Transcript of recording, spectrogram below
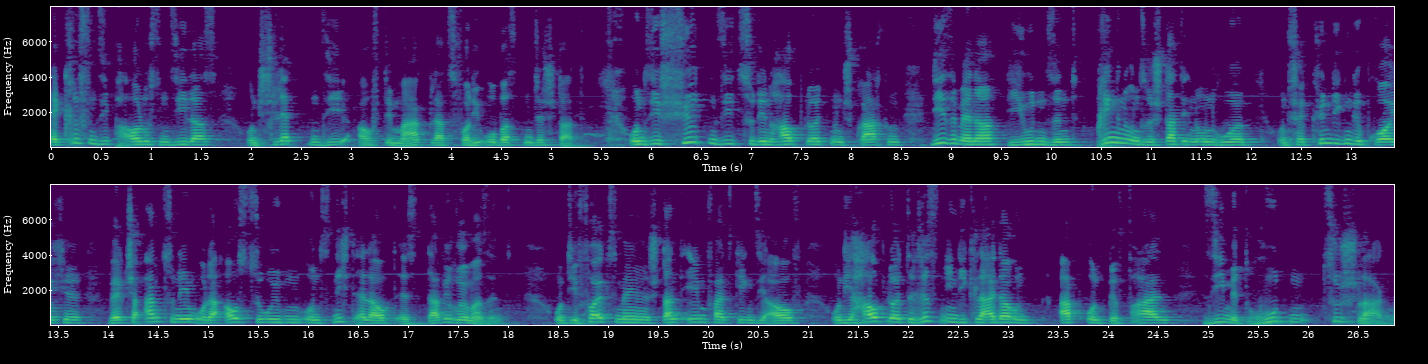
ergriffen sie Paulus und Silas und schleppten sie auf dem Marktplatz vor die Obersten der Stadt. Und sie führten sie zu den Hauptleuten und sprachen, diese Männer, die Juden sind, bringen unsere Stadt in Unruhe und verkündigen Gebräuche, welche anzunehmen oder auszuüben uns nicht erlaubt ist, da wir Römer sind. Und die Volksmenge stand ebenfalls gegen sie auf, und die Hauptleute rissen ihnen die Kleider ab und befahlen, sie mit Ruten zu schlagen.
